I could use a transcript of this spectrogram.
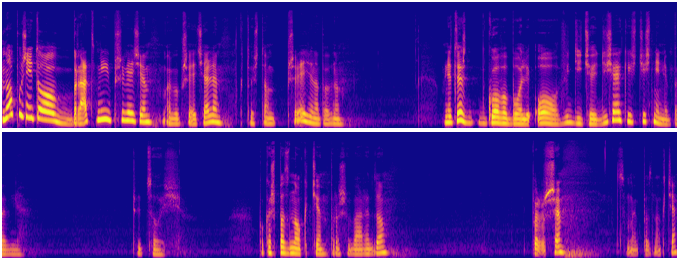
No, później to brat mi przywiezie, albo przyjaciele. Ktoś tam przywiezie na pewno. Mnie też głowa boli. O, widzicie, dzisiaj jakieś ciśnienie pewnie. Czy coś. Pokaż paznokcie, proszę bardzo. Proszę. Są moje paznokcie.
